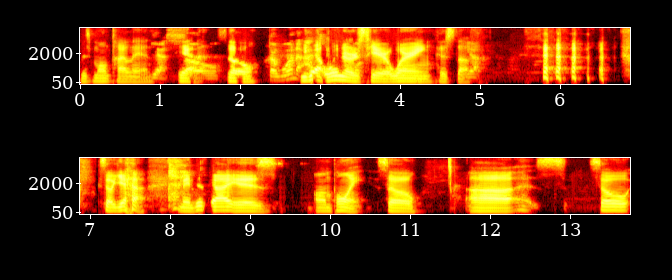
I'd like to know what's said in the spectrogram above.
Miss Hmong Thailand. Yes. Yeah. So So the one you got winners here wearing his stuff. Yeah. so yeah, man, this guy is on point. So, uh, so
